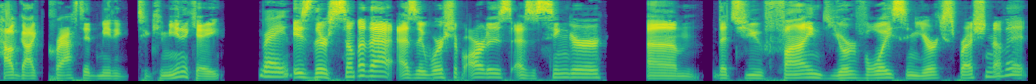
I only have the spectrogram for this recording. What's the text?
how God crafted me to, to communicate. Right. Is there some of that as a worship artist, as a singer, um, that you find your voice and your expression of it?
